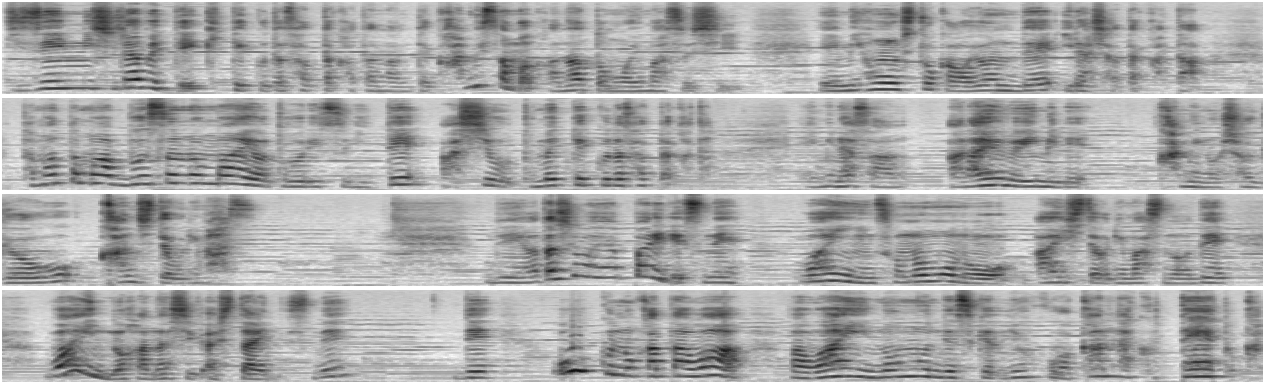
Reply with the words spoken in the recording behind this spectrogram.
事前に調べてきてくださった方なんて神様かなと思いますし、え、見本誌とかを読んでいらっしゃった方、たまたまブースの前を通り過ぎて足を止めてくださった方、え、皆さんあらゆる意味で神の所業を感じております。で、私はやっぱりですね、ワインそのものを愛しておりますので、ワインの話がしたいんですね。で、多くの方は、まあ、ワイン飲むんですけどよくわかんなくてとか、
